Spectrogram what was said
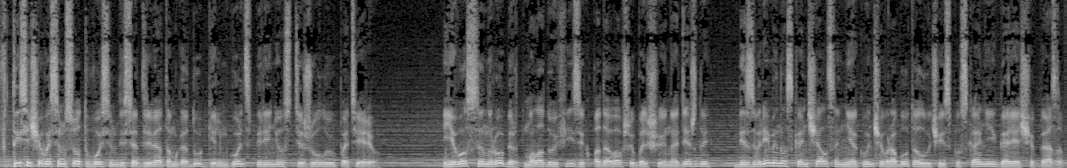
В 1889 году Гельмгольц перенес тяжелую потерю. Его сын Роберт, молодой физик, подававший большие надежды, безвременно скончался, не окончив работу о лучеиспускании горящих газов.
